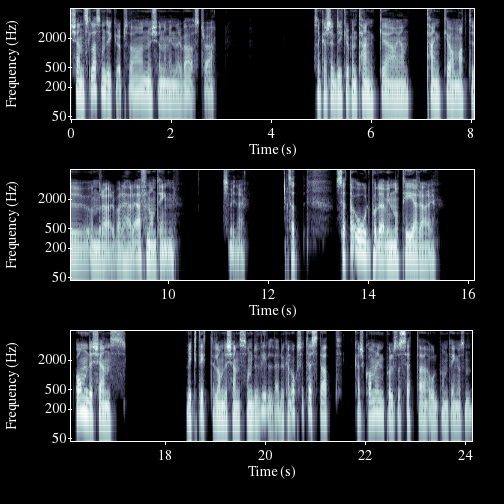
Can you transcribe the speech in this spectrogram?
känsla som dyker upp. Så ja, nu känner jag mig nervös, tror jag. Sen kanske det dyker upp en tanke. Ja, jag en tanke om att du undrar vad det här är för någonting. Och så vidare. Så att sätta ord på det vi noterar om det känns viktigt eller om det känns som du vill det. Du kan också testa att kanske kommer en impuls och sätta ord på någonting och sen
